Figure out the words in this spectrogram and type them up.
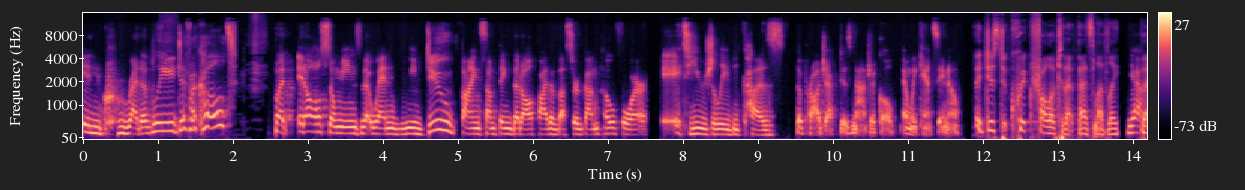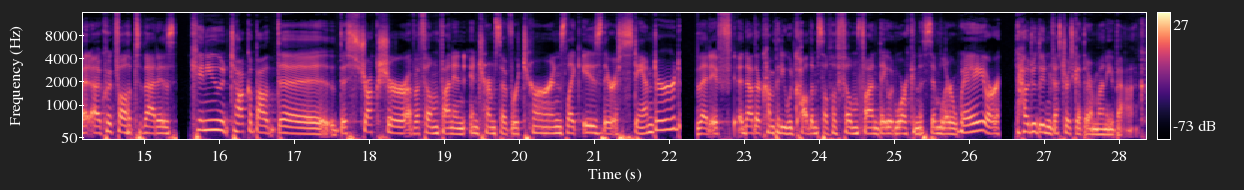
incredibly difficult. But it also means that when we do find something that all five of us are gung ho for, it's usually because the project is magical and we can't say no. Uh, just a quick follow up to that. That's lovely. Yeah. But a quick follow up to that is can you talk about the the structure of a film fund in, in terms of returns? Like, is there a standard that if another company would call themselves a film fund, they would work in a similar way? Or how do the investors get their money back?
